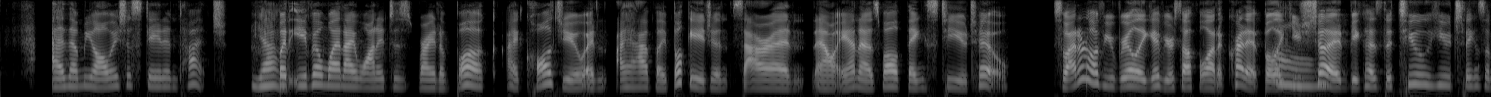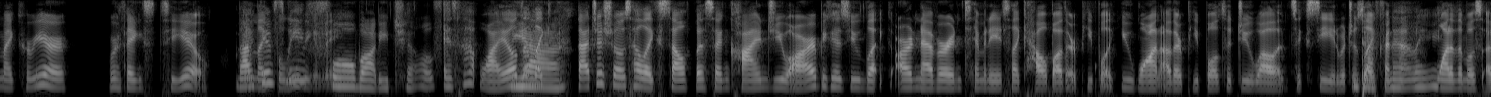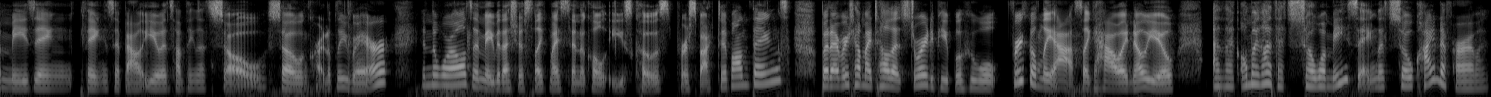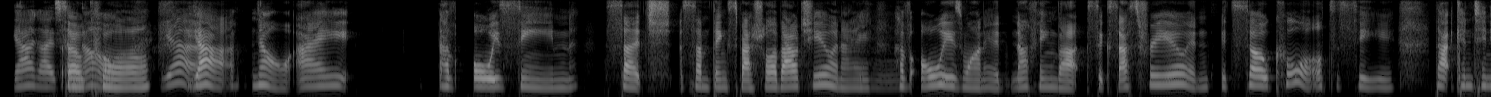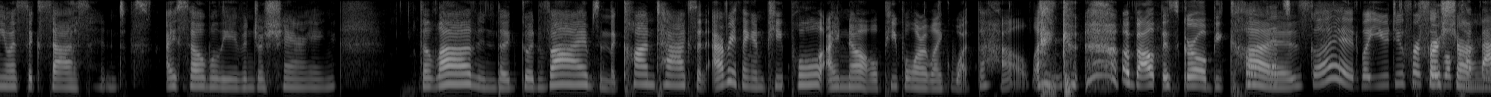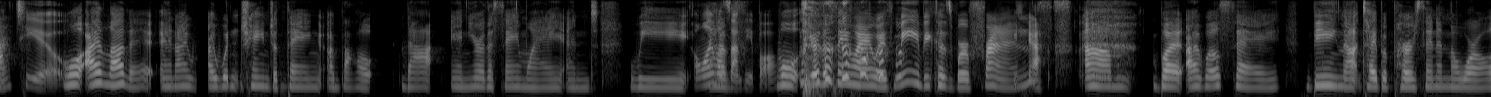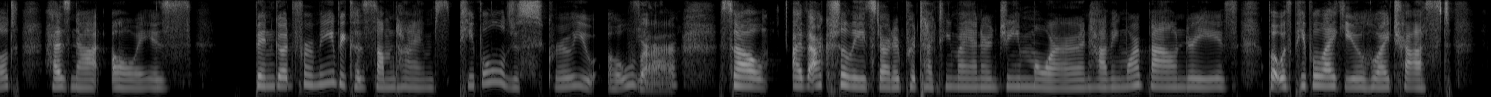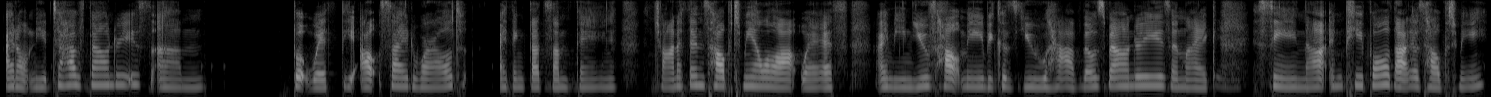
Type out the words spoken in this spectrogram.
And then we always just stayed in touch. Yeah. But even when I wanted to write a book, I called you and I have my book agent, Sarah, and now Anna as well, thanks to you too. So I don't know if you really give yourself a lot of credit, but like you should because the two huge things in my career were thanks to you. That and, like, gives me believing in me. full body chills. Isn't that wild? yeah. And like that just shows how like selfless and kind you are because you like are never intimidated to like help other people. Like you want other people to do well and succeed, which is like Definitely. one of the most amazing things about you and something that's so so incredibly rare in the world and maybe that's just like my cynical east coast perspective on things but every time i tell that story to people who will frequently ask like how i know you and like oh my god that's so amazing that's so kind of her i'm like yeah guys I so know. cool. yeah Yeah. No, I have always seen such something special about you and I Mhm. have always wanted nothing but success for you and it's so cool to see that continuous success and I so believe in just sharing the love and the good vibes and the contacts and everything. And people I know people are like what the hell? Like about this girl because that's good. What you do for, For good will come back to you. Well, I love it, and I I wouldn't change a thing about that. And you're the same way, and we only have, with some people. Well, you're the same way with me because we're friends. yes. Um, but I will say, being that type of person in the world has not always been good for me because sometimes people will just screw you over. Yeah. So I've actually started protecting my energy more and having more boundaries. But with people like you who I trust, I don't need to have boundaries. Um, but with the outside world, I think that's something Jonathan's helped me a lot with. I mean, you've helped me because you have those boundaries and like Yeah. seeing that in people, that has helped me.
